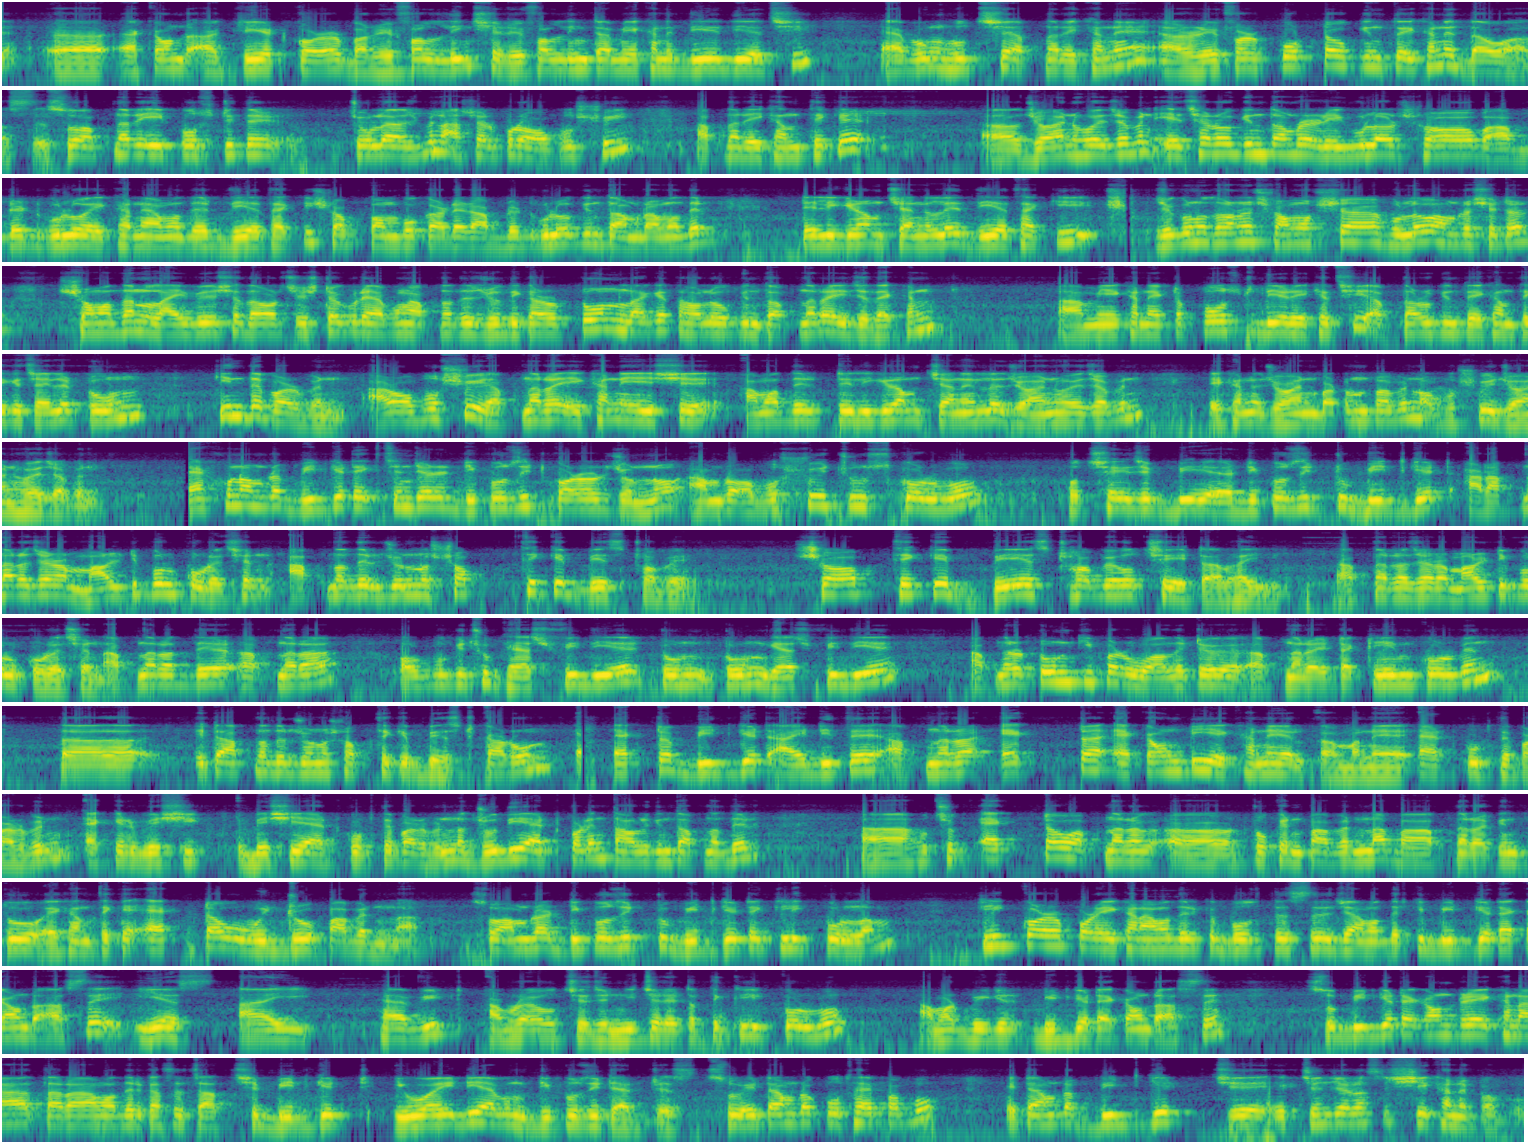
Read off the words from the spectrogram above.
অ্যাকাউন্ট ক্রিয়েট করার বা রেফার লিঙ্ক সেই রেফার লিঙ্কটা আমি এখানে দিয়ে দিয়েছি। এবং হচ্ছে আপনার এখানে রেফার কোডটাও কিন্তু এখানে দেওয়া আছে। সো আপনার এই পোস্টটিতে চলে আসবেন। আসার পর অবশ্যই আপনার এখান থেকে জয়েন হয়ে যাবেন। এছাড়াও কিন্তু আমরা রেগুলার সব আপডেটগুলো এখানে আমাদের দিয়ে থাকি। সব কম্বো কার্ডের আপডেটগুলো কিন্তু আমরা আমাদের টেলিগ্রাম চ্যানেলে দিয়ে থাকি। যে কোনো ধরনের সমস্যা হলেও আমরা সেটার সমাধান লাইভে এসে দেওয়ার চেষ্টা করি এবং আপনাদের যদি কারও টোন লাগে, তাহলেও কিন্তু আপনারা এই যে দেখেন, আমি এখানে একটা পোস্ট দিয়ে রেখেছি। আপনারাও কিন্তু এখান থেকে চাইলে টোন কিনতে পারবেন। আর অবশ্যই আপনারা এখানে এসে আমাদের টেলিগ্রাম চ্যানেলে জয়েন হয়ে যাবেন। এখানে জয়েন বাটন পাবেন, অবশ্যই জয়েন হয়ে যাবেন। এখন আমরা বিটগেট এক্সচেঞ্জারে ডিপোজিট করার জন্য আমরা অবশ্যই চুজ করব হচ্ছে যে ডিপোজিট টু বিটগেট আর আপনারা যারা মাল্টিপল করেছেন, আপনাদের জন্য সব থেকে বেস্ট হবে। সব থেকে বেস্ট হবে হচ্ছে এটা ভাই। আপনারা যারা মাল্টিপল করেছেন আপনারা আপনারা অল্প কিছু গ্যাস ফি দিয়ে টোন টোন গ্যাস ফি দিয়ে আপনারা টোন কিপার ওয়ালেটে আপনারা এটা ক্লেম করবেন। এটা আপনাদের জন্য সব থেকে বেস্ট কারণ একটা বিটগেট আইডিতে আপনারা একটা অ্যাকাউন্টই এখানে মানে অ্যাড করতে পারবেন। একের বেশি বেশি অ্যাড করতে পারবেন না। যদি অ্যাড করেন, তাহলে কিন্তু আপনাদের হচ্ছে একটাও আপনারা টোকেন পাবেন না বা আপনারা কিন্তু এখান থেকে একটাও উইথড্র পাবেন না। সো আমরা ডিপোজিট টু বিটগেটে ক্লিক করলাম। ক্লিক করার পরে এখানে আমাদেরকে বলতেছে যে আমাদের কি বিটগেট অ্যাকাউন্ট আছে? ইয়েস আই হ্যাভ ইট আমরা হচ্ছে যে নিচের এটাতে ক্লিক করব। আমার বিটগেট অ্যাকাউন্ট আছে। সো বিটগেট অ্যাকাউন্টে এখানে তারা আমাদের কাছে চাচ্ছে বিটগেট ইউআইডি এবং ডিপোজিট অ্যাড্রেস সো এটা আমরা কোথায় পাবো? এটা আমরা বিটগেট যে এক্সচেঞ্জার আছে সেখানে পাবো।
